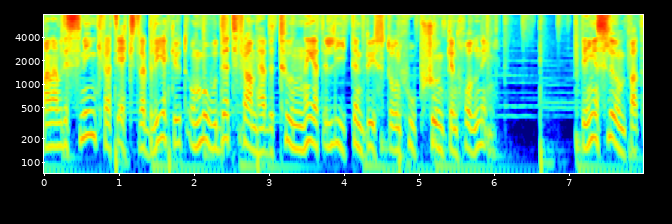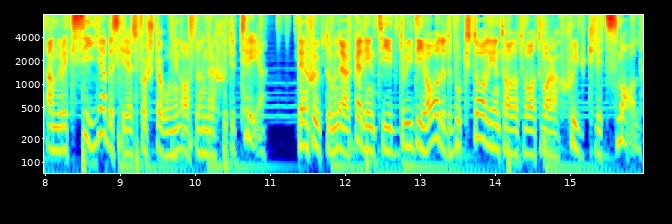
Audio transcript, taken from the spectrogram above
Man använde smink för att se extra blek ut och modet framhävde tunnhet, liten byst och en hopsjunken hållning. Det är ingen slump att anorexia beskrevs första gången 1873. Den sjukdomen ökade i en tid då idealet bokstavligen talat var att vara sjukligt smal.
